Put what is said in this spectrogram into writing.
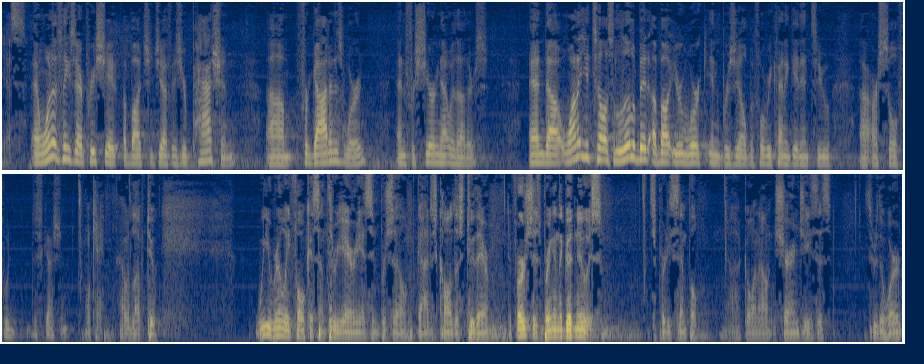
Yes. And one of the things I appreciate about you, Jeff, is your passion um, for God and His Word and for sharing that with others. And uh, why don't you tell us a little bit about your work in Brazil before we kind of get into uh, our soul food discussion? Okay, I would love to. We really focus on three areas in Brazil. God has called us to there. The first is bringing the good news. It's pretty simple, uh, going out and sharing Jesus through the Word.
